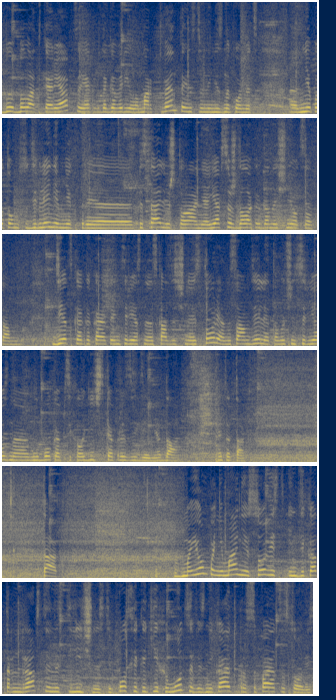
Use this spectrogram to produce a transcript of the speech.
была такая реакция, я когда говорила Марк Твен, таинственный незнакомец, э, мне потом с удивлением некоторые писали, что Аня, я все ждала, когда начнется там детская какая-то интересная сказочная история. На самом деле это очень серьезное, глубокое психологическое произведение. Да, это так. Так. В моем понимании совесть – индикатор нравственности личности. После каких эмоций возникает, просыпается совесть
